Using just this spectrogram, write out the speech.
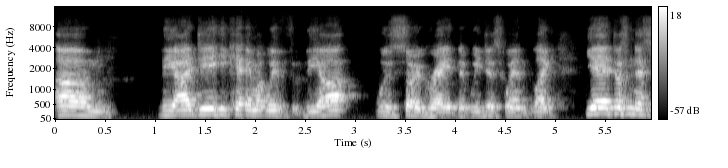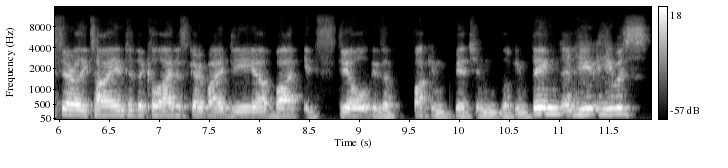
um, the idea he came up with the art was so great that we just went like yeah, it doesn't necessarily tie into the kaleidoscope idea, but it still is a fucking bitchin' looking thing. and he he was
